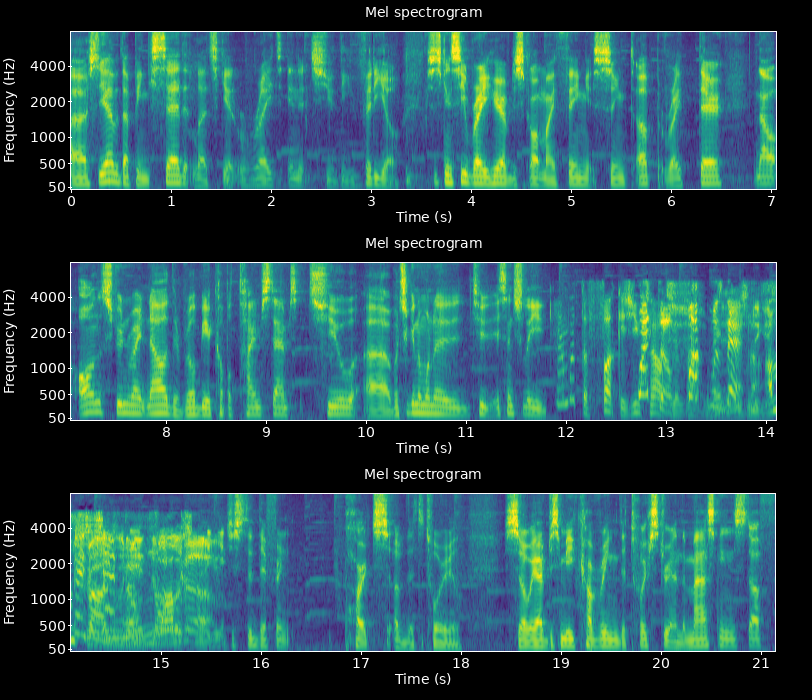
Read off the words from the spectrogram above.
Uh, so yeah, with that being said, let's get right into the video. So as you can see right here, I've just got my thing synced up right there. Now on the screen right now, there will be a couple timestamps to uh, what you're gonna want to to essentially what the fuck is you What talking the about? fuck was that? I'm sorry, the man. fuck Fuck up. just the different parts of the tutorial. So we have just me covering the Twixtor and the masking and stuff.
